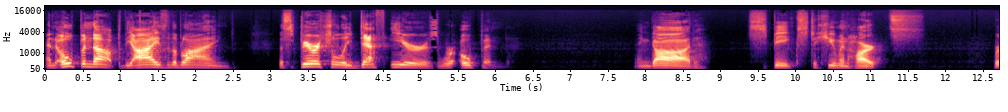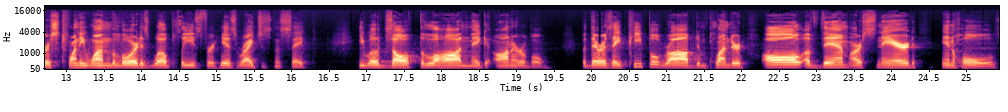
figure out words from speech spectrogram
and opened up the eyes of the blind. The spiritually deaf ears were opened. And God speaks to human hearts. Verse 21 The Lord is well pleased for his righteousness' sake. He will exalt the law and make it honorable. But there is a people robbed and plundered all of them are snared in holes,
